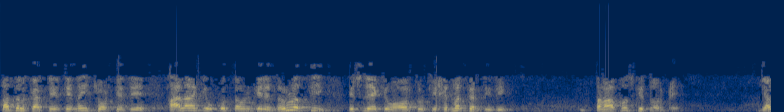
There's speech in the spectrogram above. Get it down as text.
قتل کرتے تھے، نہیں چھوڑتے تھے۔ حالانکہ وہ کتا ان کے لیے ضرورت تھی، اس لیے کہ وہ عورتوں کی خدمت کرتی تھی۔ تحفظ کے طور پہ۔ جب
